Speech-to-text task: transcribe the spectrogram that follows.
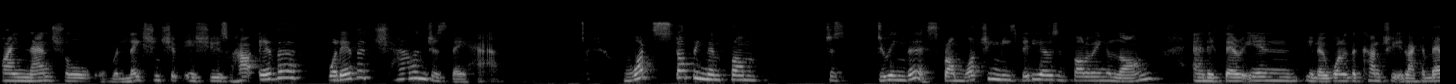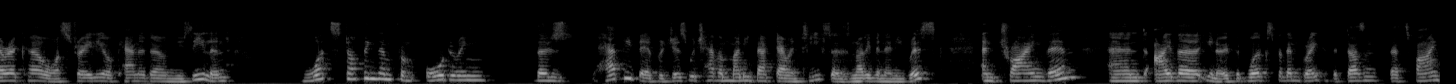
financial or relationship issues, however, whatever challenges they have. What's stopping them from just doing this from watching these videos and following along. And if they're in you know one of the countries like america or australia or canada or new zealand what's stopping them from ordering those happy beverages which have a money back guarantee so there's not even any risk and trying them? And either you know if it works for them great. If it doesn't that's fine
